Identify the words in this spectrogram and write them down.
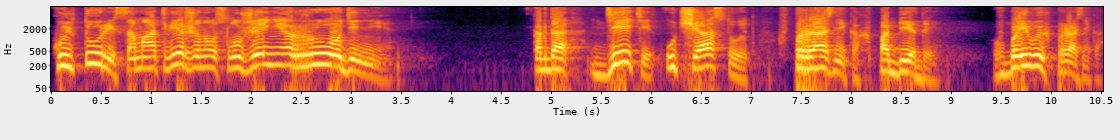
культуре самоотверженного служения Родине, когда дети участвуют в праздниках победы, в боевых праздниках.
